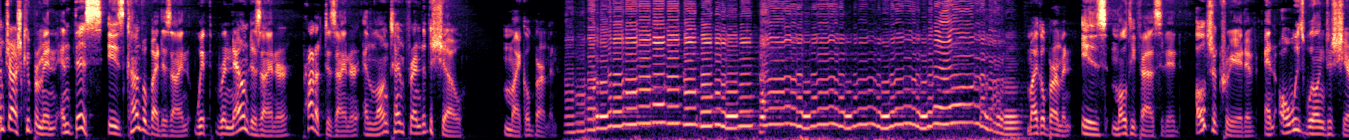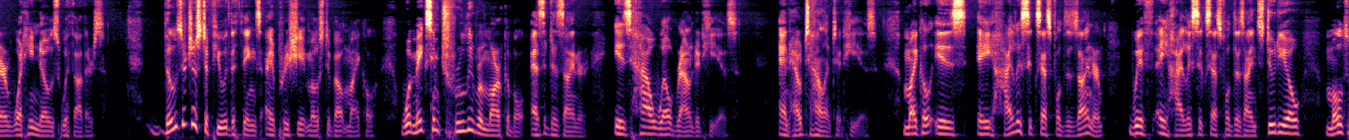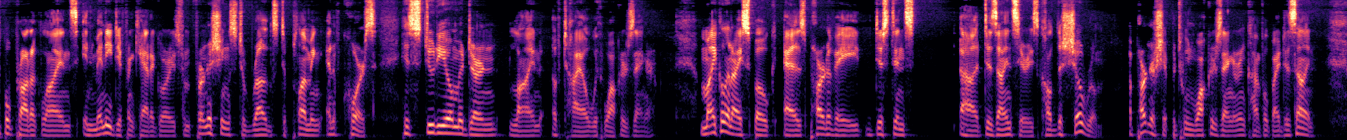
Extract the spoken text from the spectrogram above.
I'm Josh Cooperman, and this is Convo by Design with renowned designer, product designer, and longtime friend of the show, Michael Berman. Michael Berman is multifaceted, ultra creative, and always willing to share what he knows with others. Those are just a few of the things I appreciate most about Michael. What makes him truly remarkable as a designer is how well rounded he is and how talented he is. Michael is a highly successful designer with a highly successful design studio, multiple product lines in many different categories from furnishings to rugs to plumbing, and of course, his Studio Moderne line of tile with Walker Zanger. Michael and I spoke as part of a distance uh, design series called The Showroom a partnership between Walker Zanger and Convo by Design.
